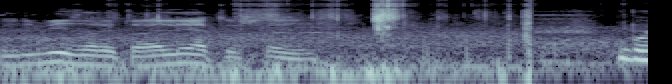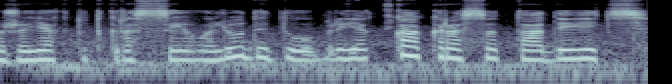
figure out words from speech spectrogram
телевізори, туалети, все є. Боже, як тут красиво, люди добрі, яка красота, дивіться.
